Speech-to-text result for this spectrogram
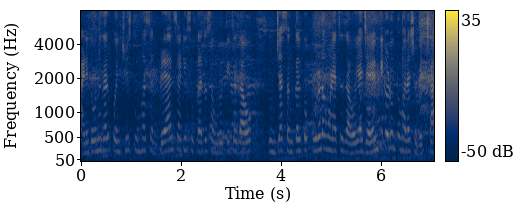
आणि दोन हजार पंचवीस तुम्हा सगळ्यांसाठी सुखाचं समृद्धीचं जावो. तुमच्या संकल्प पूर्ण होण्याचं जावो. या जयंतीकडून तुम्हाला शुभेच्छा.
